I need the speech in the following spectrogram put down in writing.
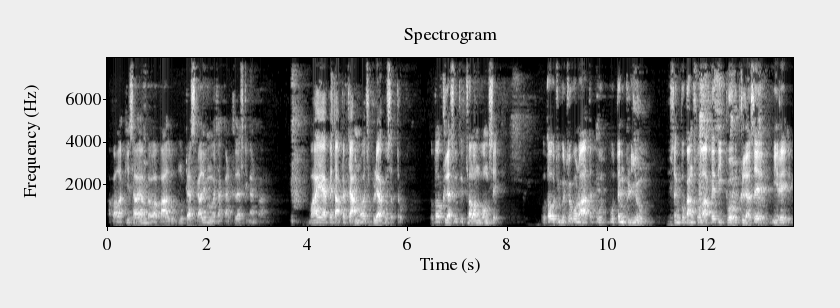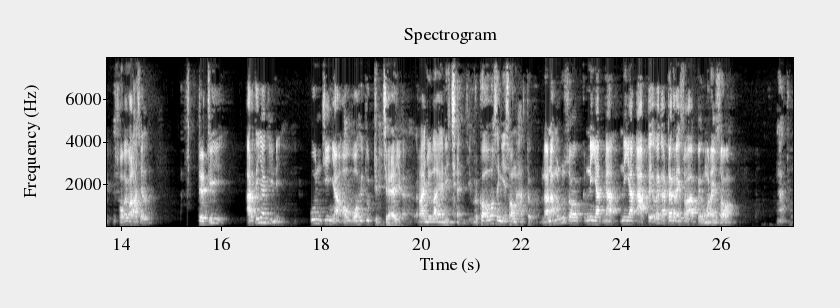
Apalagi saya membawa palu, mudah sekali memecahkan gelas dengan palu. Waya peta pecah no, jebule aku setruk. Atau gelas itu colong wongse. Atau ujung-ujung kono uteng beliung. Sing tukang sulape tiba gelasnya mirip. Soalnya walhasil. Jadi artinya gini, kuncinya Allah itu dijaya, ranyulayani janji. Mergo Allah sing iso ngatur. Lah nek manusa niat niat apik wae kadang ra iso apik, wong ngatur.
